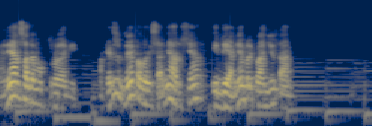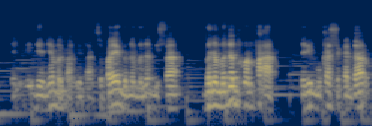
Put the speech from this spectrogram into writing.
Nah, ini harus ada walkthrough lagi. Makanya sebetulnya pemeriksaannya harusnya idealnya berkelanjutan. Idealnya berkelanjutan supaya benar-benar bisa benar-benar bermanfaat. Jadi bukan sekedar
